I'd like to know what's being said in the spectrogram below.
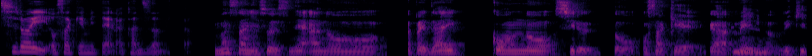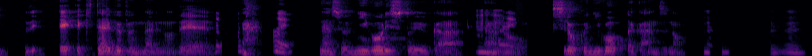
白いお酒みたいな感じなんですか？まさにそうですね。あのやっぱり大根の汁とお酒がメインのリキ、リえ液体部分になるので、はい なんでしょう濁り酒というか、うんあのはい白く濁った感じのうんうん。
